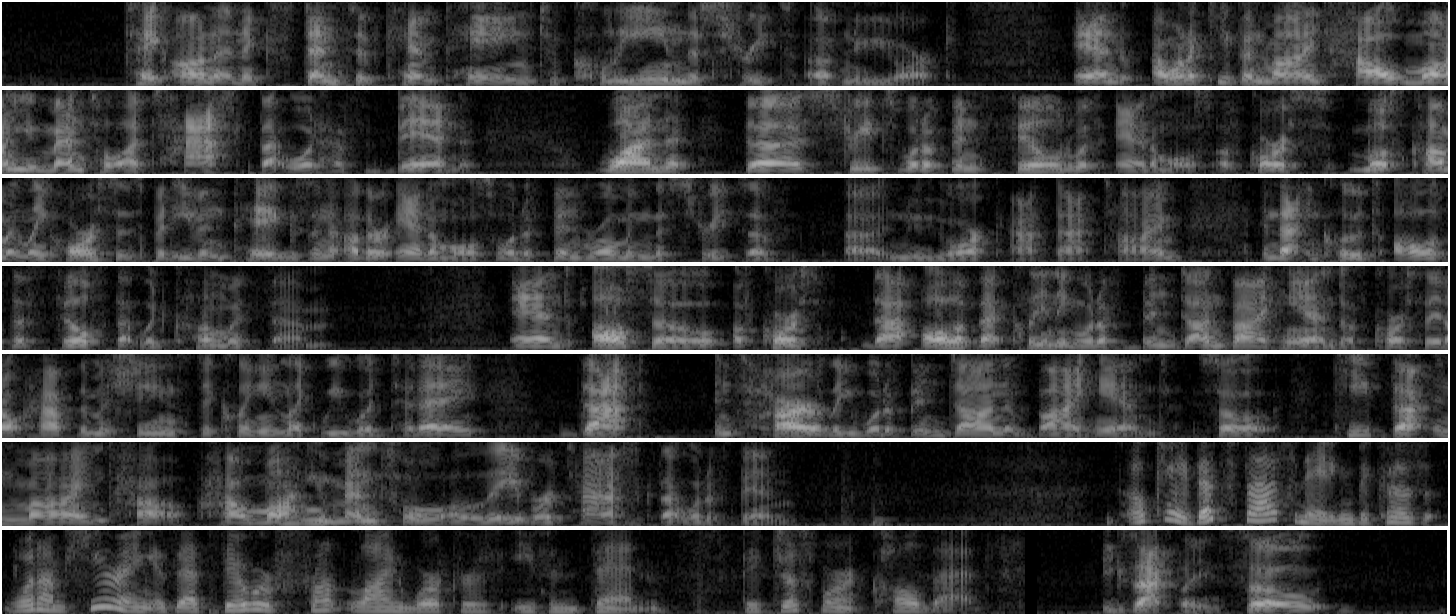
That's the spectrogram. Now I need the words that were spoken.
take on an extensive campaign to clean the streets of New York. And I want to keep in mind how monumental a task that would have been. One, the streets would have been filled with animals. Of course, most commonly horses, but even pigs and other animals would have been roaming the streets of uh, New York at that time. And that includes all of the filth that would come with them. And also, of course, that all of that cleaning would have been done by hand. Of course, they don't have the machines to clean like we would today. That entirely would have been done by hand. So keep that in mind how how monumental a labor task that would have been. Okay, that's fascinating because what I'm hearing is that there were frontline workers even then. They just weren't called that. Exactly. So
